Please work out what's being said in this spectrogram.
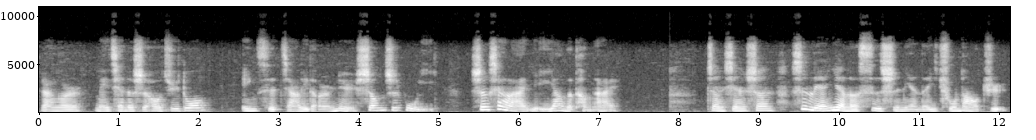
然而没钱的时候居多，因此家里的儿女生之不已，生下来也一样的疼爱。郑先生是连演了四十年的一出闹剧，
